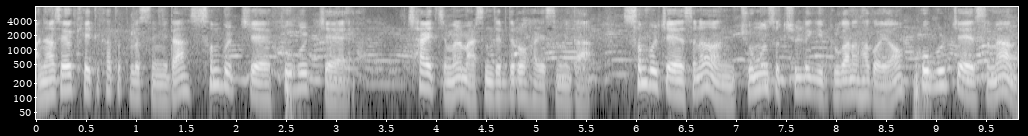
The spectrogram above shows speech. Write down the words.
안녕하세요. KT카드 플러스입니다. 선불제, 후불제 차이점을 말씀드리도록 하겠습니다. 선불제에서는 주문서 출력이 불가능하고요. 후불제에서는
